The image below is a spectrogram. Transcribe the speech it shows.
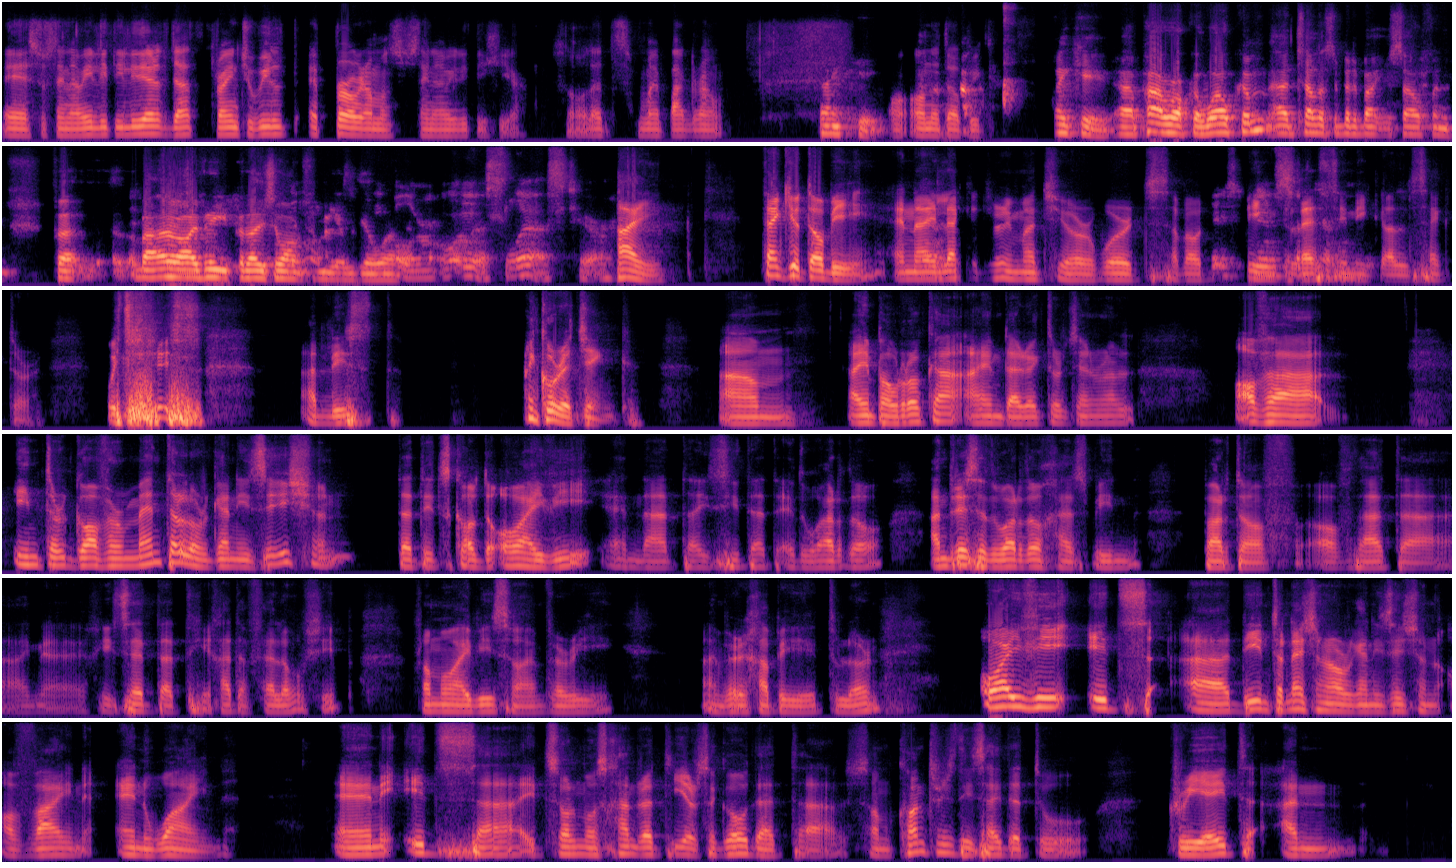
uh, sustainability leader, just trying to build a program on sustainability here. So that's my background. Thank you. On the topic. Thank you. Uh, Pau Roca, welcome. Uh, tell us a bit about yourself and for, about OIV for those who aren't familiar with your work. are on this list here. Hi. Thank you, Toby. And I like very much your words about being the less cynical sector, which is at least encouraging. Um, I am Pau Roca. I am Director General of an intergovernmental organization that it's called the OIV, and that I see that Eduardo, Andres Eduardo has been part of, of that. Uh, he said that he had a fellowship from OIV, so I'm very, I'm very happy to learn. OIV, it's uh, the International Organization of Vine and Wine. And it's, uh, it's almost 100 years ago that uh, some countries decided to create an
